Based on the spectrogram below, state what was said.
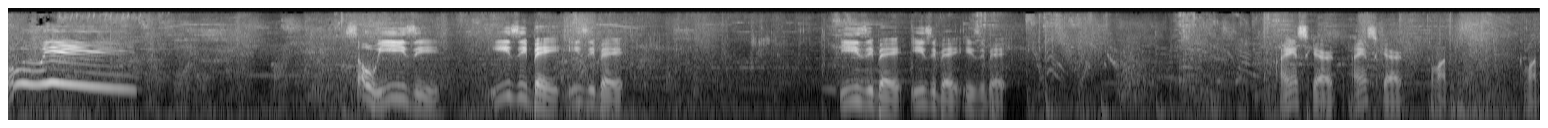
Ooh-wee! So easy. Easy bait. Easy bait. Easy bait. Easy bait. Easy bait. I ain't scared. I ain't scared. Come on. Come on.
